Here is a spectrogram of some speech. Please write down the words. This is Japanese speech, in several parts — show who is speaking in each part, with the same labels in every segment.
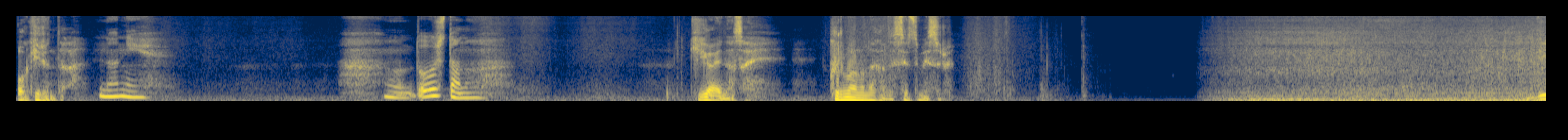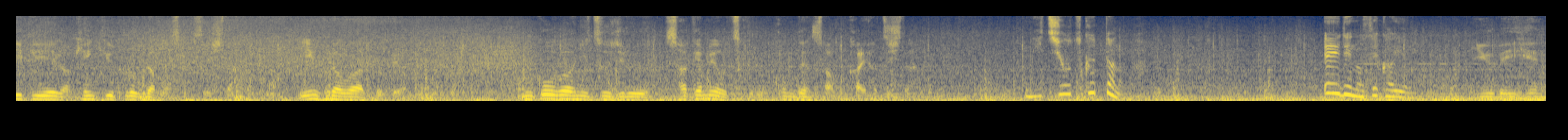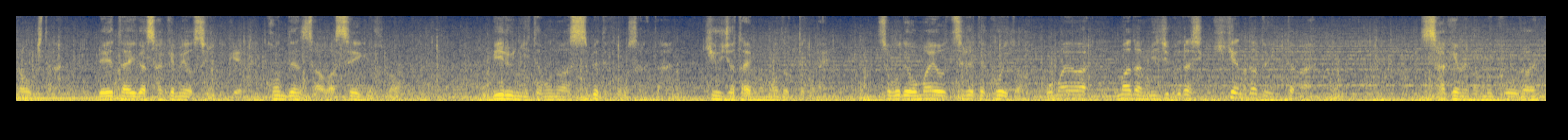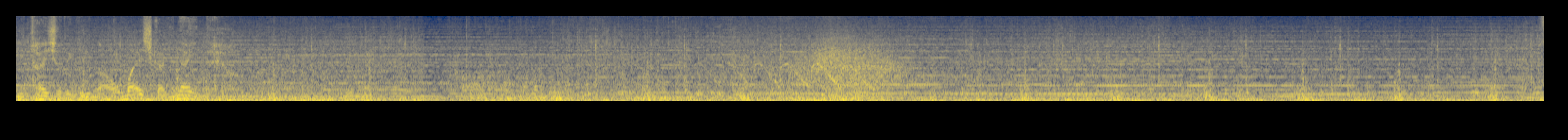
Speaker 1: 起きるんだ。
Speaker 2: 何？どうしたの？
Speaker 1: 着替えなさい。車の中で説明する。DPA が研究プログラムを作成した。インフラワールドでは向こう側に通じる裂け目を作るコンデンサーを開発した。
Speaker 2: 道を作ったの？エイデの世界への
Speaker 1: 夕べ異変が起きた。霊体が裂け目をすり抜けコンデンサーは制御不能。ビルにいた者は全て殺された。救助隊も戻ってこない。そこでお前を連れてこいと。お前はまだ未熟だし危険だと言ったが裂け目の向こう側に対処できるのはお前しかいないんだよ。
